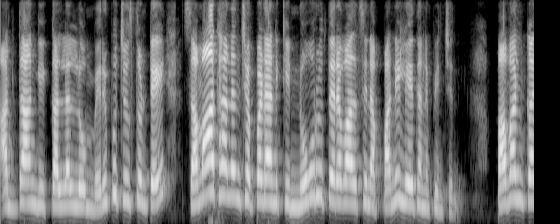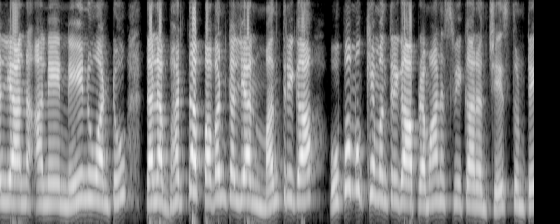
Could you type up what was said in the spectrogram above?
అర్ధాంగి కళ్ళల్లో మెరుపు చూస్తుంటే సమాధానం చెప్పడానికి నోరు తెరవాల్సిన పని లేదనిపించింది. పవన్ కళ్యాణ్ అనే నేను అంటూ తన భర్త పవన్ కళ్యాణ్ మంత్రిగా ఉప ముఖ్యమంత్రిగా ప్రమాణ స్వీకారం చేస్తుంటే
